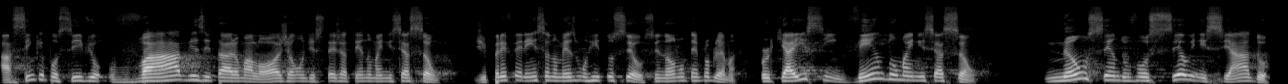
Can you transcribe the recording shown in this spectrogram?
assim que possível, vá visitar uma loja onde esteja tendo uma iniciação, de preferência no mesmo rito seu, senão não tem problema. Porque aí sim, vendo uma iniciação, não sendo você o iniciado,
